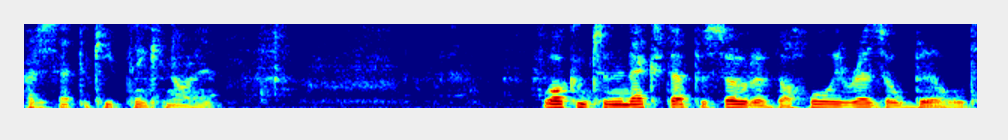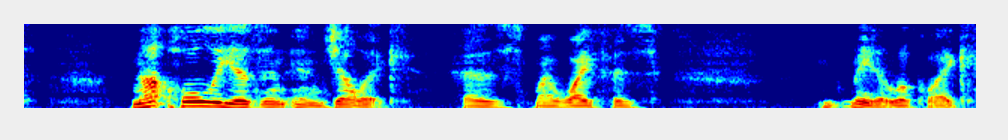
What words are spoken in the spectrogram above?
I just have to keep thinking on it. Welcome to the next episode of the Holey Reso Build. Not holy as an angelic, as my wife has made it look like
